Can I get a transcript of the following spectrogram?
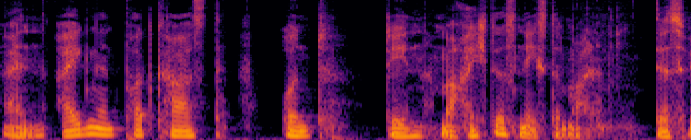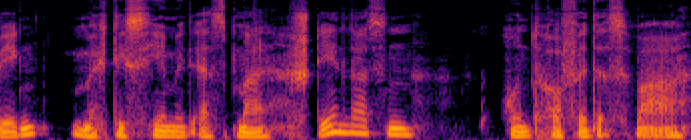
einen eigenen Podcast und den mache ich das nächste Mal. Deswegen möchte ich es hiermit erstmal stehen lassen und hoffe, das war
